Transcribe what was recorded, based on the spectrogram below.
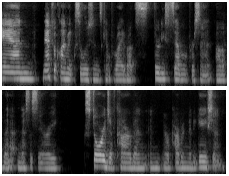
and natural climate solutions can provide about 37% of that necessary storage of carbon and or carbon mitigation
